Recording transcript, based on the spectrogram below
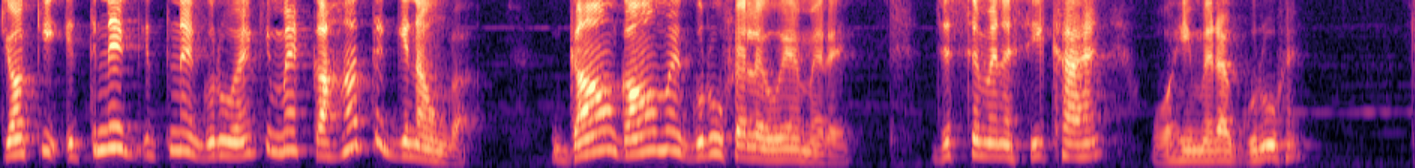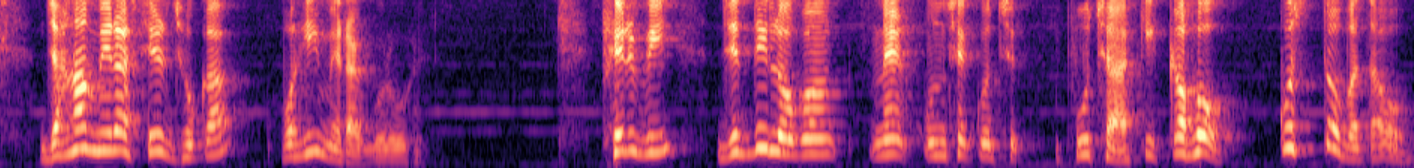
क्योंकि इतने इतने गुरु हैं कि मैं कहाँ तक गिनाऊँगा? गाँव गाँव में गुरु फैले हुए हैं मेरे। जिससे मैंने सीखा है, वही मेरा गुरु है। जहाँ मेरा सिर झुका, वही मेरा गुरु है। फिर भी जिद्दी लोगों ने उनसे कुछ पूछा कि कहो, कुछ तो बताओ।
